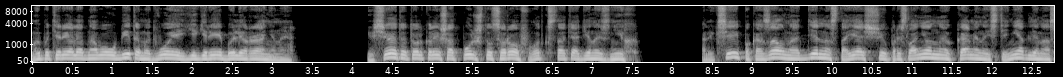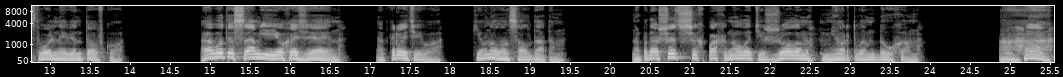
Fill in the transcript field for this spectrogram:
Мы потеряли одного убитым, и двое егерей были ранены. И все это только лишь от пуль штуцеров. Вот, кстати, один из них. Алексей показал на отдельно стоящую, прислоненную к каменной стене длинноствольную винтовку. А вот и сам ее хозяин. Откройте его. Кивнул он солдатам. На подошедших пахнуло тяжелым мертвым духом. «Ага,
